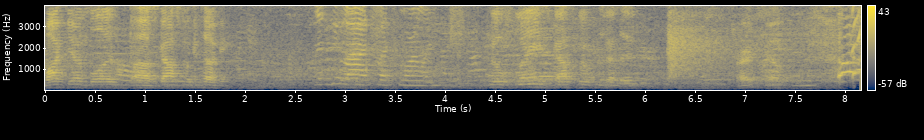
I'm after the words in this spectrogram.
Mike Youngblood, uh, Scottsville, Kentucky. Lindsay Wise, Westmoreland. Phil Flame, Scottsville, Kentucky. All right, go.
